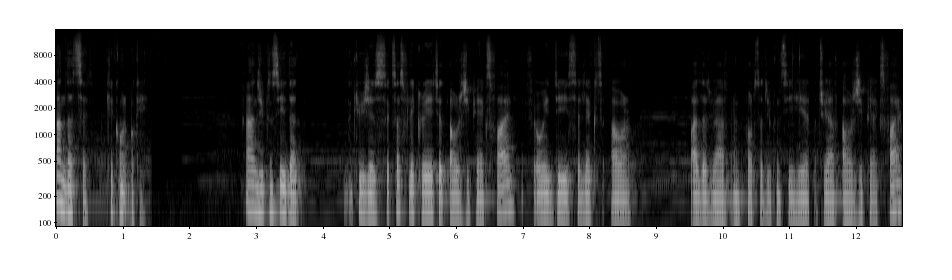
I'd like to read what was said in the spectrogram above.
and that's it. Click on OK. And you can see that QGIS successfully created our GPX file. If we deselect our file that we have imported, you can see here that we have our GPX file.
